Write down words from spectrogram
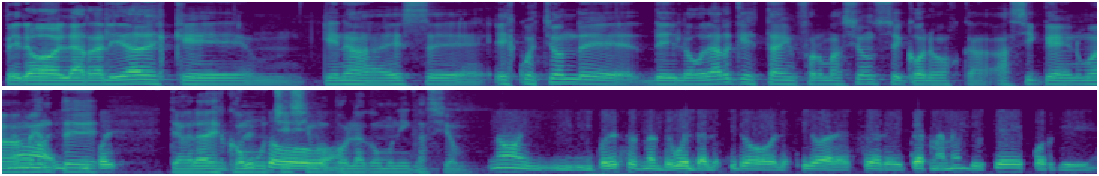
Pero la realidad es que, que nada, es, eh, es cuestión de, de, lograr que esta información se conozca, así que nuevamente... te agradezco muchísimo por la comunicación. No, y, y por eso de vuelta les quiero les quiero agradecer eternamente a ustedes porque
